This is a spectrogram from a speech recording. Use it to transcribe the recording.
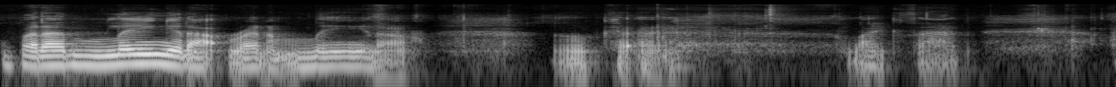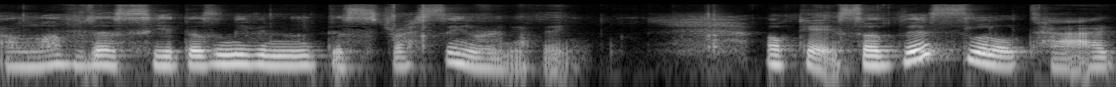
But I'm laying it out, right? I'm laying it out. Okay. Like that. I love this. It doesn't even need distressing or anything. Okay, so this little tag,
